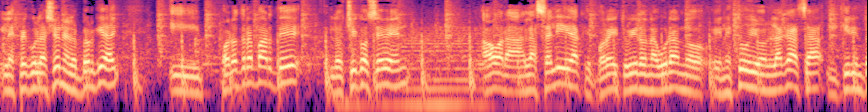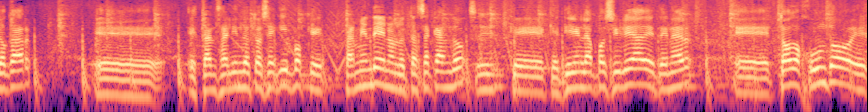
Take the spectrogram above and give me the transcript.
la especulación es lo peor que hay. Y por otra parte, los chicos se ven ahora a la salida, que por ahí estuvieron laburando en estudio en la casa y quieren tocar, eh, están saliendo estos equipos que también Denon lo está sacando, Sí. que, que tienen la posibilidad de tener eh, todo junto en,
